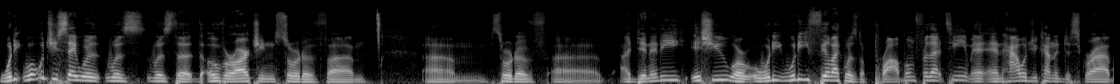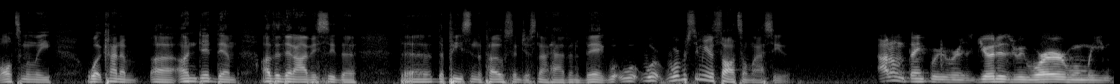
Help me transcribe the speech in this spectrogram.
what do what would you say was was was the the overarching sort of um, um, sort of uh, identity issue, or what do you what do you feel like was the problem for that team, and, and how would you kind of describe ultimately what kind of uh, undid them, other than obviously the the the piece in the post and just not having a big. What, what, what were some of your thoughts on last season? I don't think we were as good as we were when we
